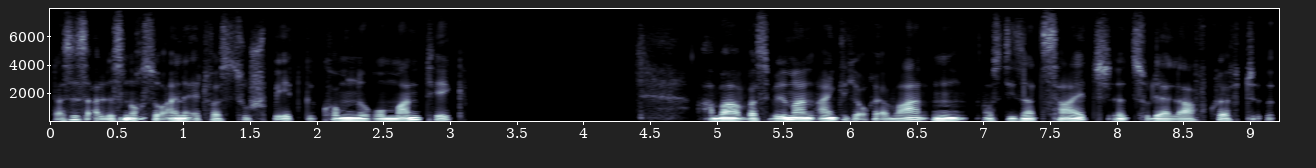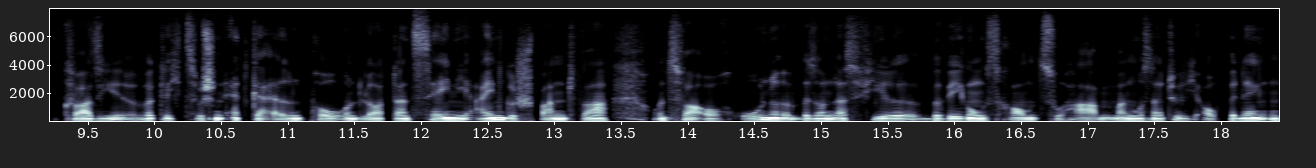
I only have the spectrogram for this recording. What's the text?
das ist alles noch so eine etwas zu spät gekommene Romantik. Aber was will man eigentlich auch erwarten aus dieser Zeit, äh, zu der Lovecraft äh, quasi wirklich zwischen Edgar Allan Poe und Lord Dunsany eingespannt war und zwar auch ohne besonders viel Bewegungsraum zu haben. Man muss natürlich auch bedenken,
